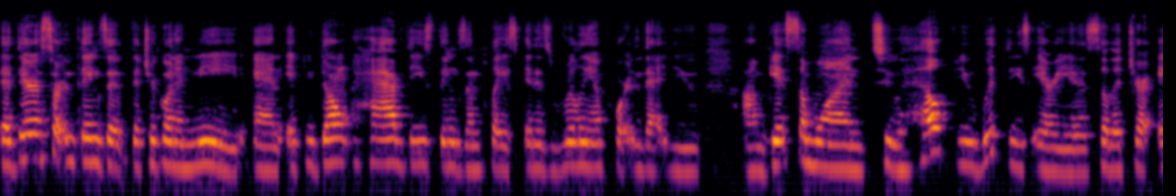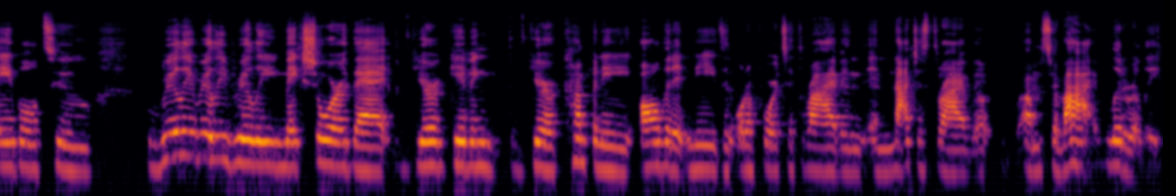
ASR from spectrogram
that there are certain things that, that you're going to need. And if you don't have these things in place, it is really important that you um, get someone to help you with these areas so that you're able to really, really, really make sure that you're giving your company all that it needs in order for it to thrive and, and not just thrive, uh, um, survive, literally.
